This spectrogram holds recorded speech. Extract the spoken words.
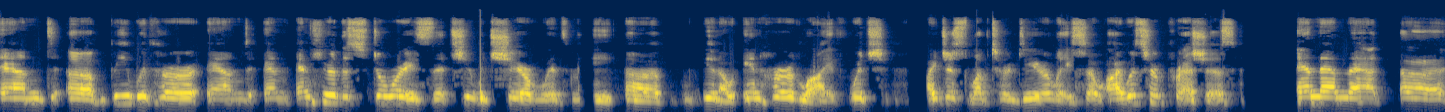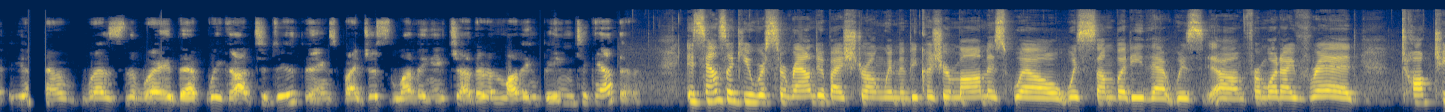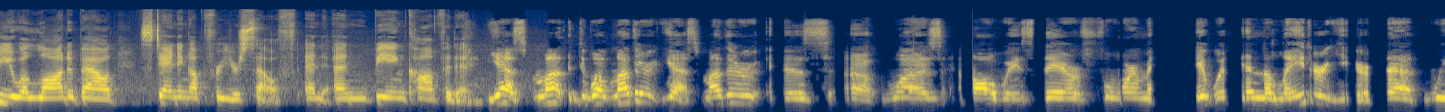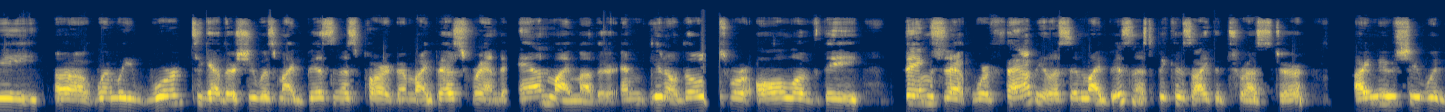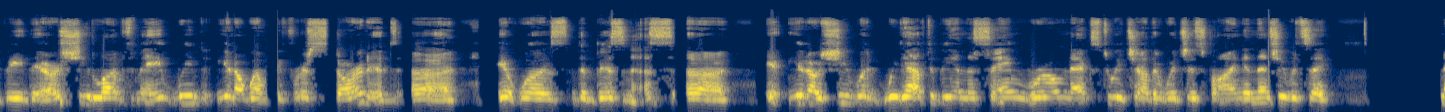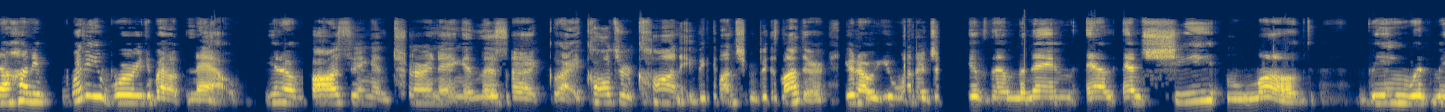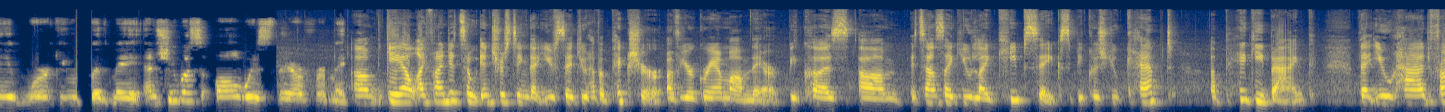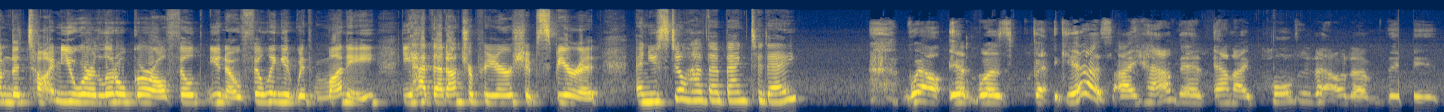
and uh, be with her and and and hear the stories that she would share with me, uh, you know, in her life, which I just loved her dearly. So I was her precious. And then that, uh, you know, was the way that we got to do things by just loving each other and loving being together. It sounds like you were surrounded by strong women because your mom, as well, was somebody that was, um, from what I've read, talk to you a lot about standing up for yourself and and being confident. Yes, mo- well, mother. Yes, mother is uh, was always there for me. It was in the later years that we, uh, when we worked together, she was my business partner, my best friend, and my mother. And, you know, those were all of the things that were fabulous in my business because I could trust her. I knew she would be there. She loved me. We, you know, when we first started, uh, it was the business. Uh, it, you know, she would, we'd have to be in the same room next to each other, which is fine. And then she would say, Now, honey, what are you worried about now? You know, bossing and turning and this. Uh, I called her Connie because once you're his mother, you know, you want to just give them the name. And, and she loved being with me, working with me, and she was always there for me. Um, Gail, I find it so interesting that you said you have a picture of your grandmom there because um, it sounds like you like keepsakes because you kept a piggy bank that you had from the time you were a little girl filled you know filling it with money you had that entrepreneurship spirit and you still have that bank today well, it was yes, I have it, and I pulled it out of the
